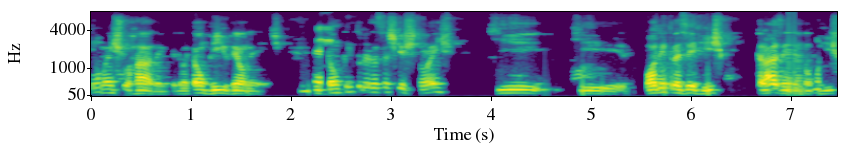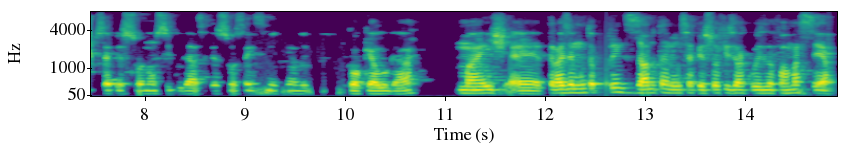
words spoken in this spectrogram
uma enxurrada, entendeu? Vai estar um rio realmente. Então tem todas essas questões que, que podem trazer risco, trazem algum risco se a pessoa não se cuidar, se a pessoa sair se metendo em qualquer lugar, mas é, trazem muito aprendizado também se a pessoa fizer a coisa da forma certa.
